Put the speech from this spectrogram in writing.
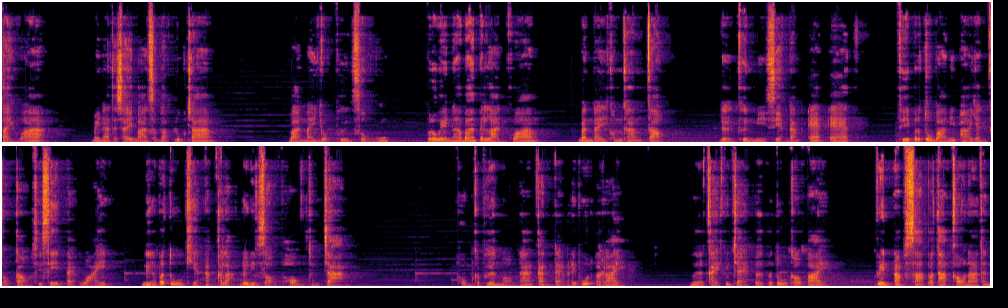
สัยว่า ไม่น่าจะใช่บ้านสำหรับลูกจ้าง บ้านไม้ยกพื้นสูง บริเวณหน้าบ้านเป็นลานกว้าง บันไดค่อนข้างเก่า เดินขึ้นมีเสียงดังแอดแอดที่ประตูบ้านมีผ้ายันเก่าๆซีดๆแปะไว้ เหนือประตูเขียนอักขระด้วยดินสอพองจางๆ ผมกับเพื่อนมองหน้ากันแต่ไม่ได้พูดอะไร เมื่อไขกุญแจเปิดประตูเข้าไป กลิ่นอับสาบปะทะเข้าหน้าทัน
